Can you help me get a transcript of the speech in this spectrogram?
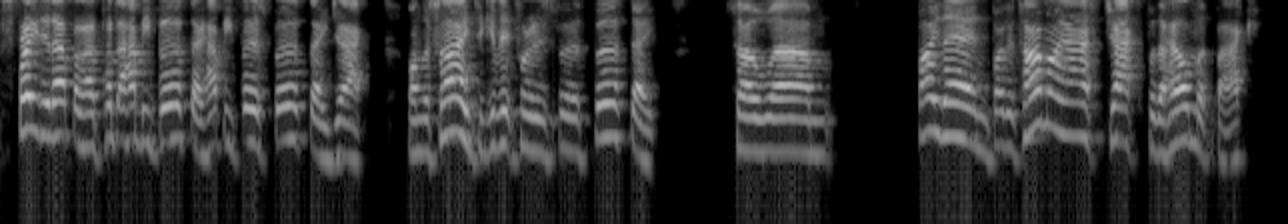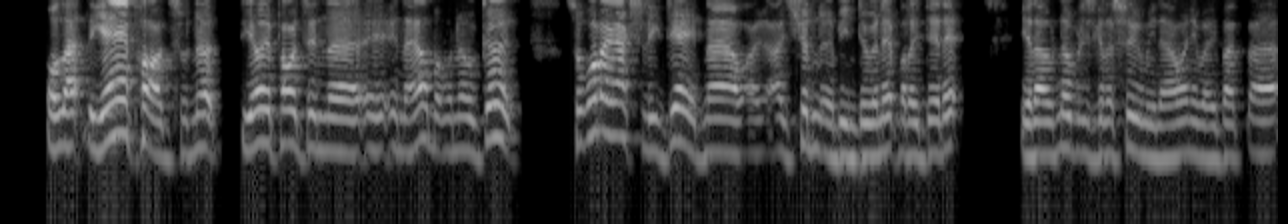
sprayed it up and I put a happy birthday, happy first birthday, Jack, on the side to give it for his first birthday. So um, by then, by the time I asked Jack for the helmet back, or that the AirPods were no, the AirPods in the in the helmet were no good. So what I actually did now, I, I shouldn't have been doing it, but I did it. You know, nobody's going to sue me now anyway. But uh,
